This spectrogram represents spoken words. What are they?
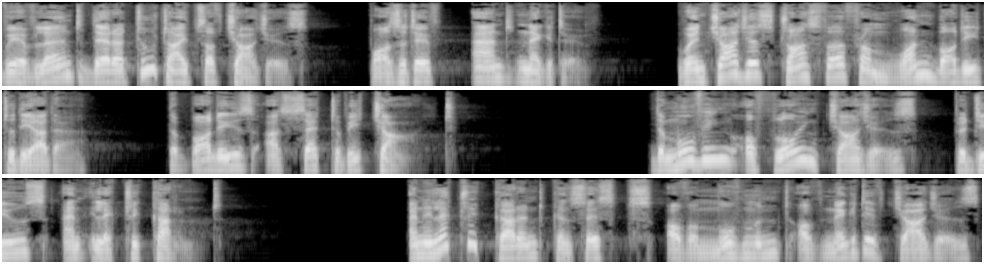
We have learned there are two types of charges, positive and negative. When charges transfer from one body to the other, the bodies are said to be charged. The moving or flowing charges produce an electric current. An electric current consists of a movement of negative charges,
